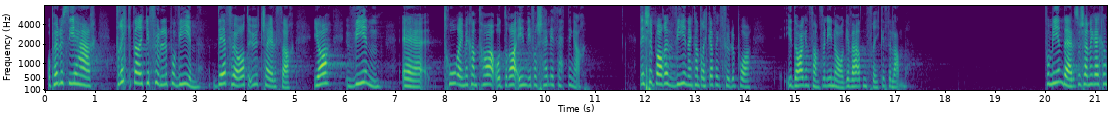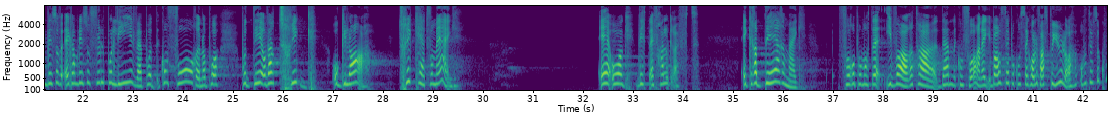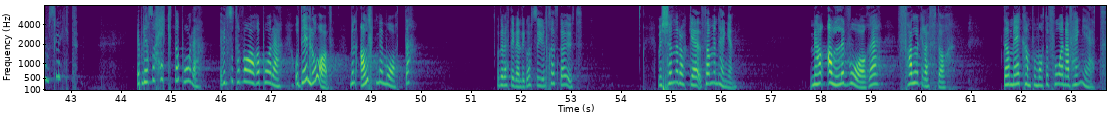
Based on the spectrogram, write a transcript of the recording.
Og Paulus sier her drikk dere ikke fulle på vin. Det fører til utskeielser. Ja, vin eh, tror jeg vi kan ta og dra inn i forskjellige settinger. Det er ikke bare vin en kan drikke seg fulle på i dagens samfunn i Norge, verdens rikeste land. For min del så kjenner jeg at jeg kan bli så, kan bli så full på livet, på komforten og på, på det å være trygg og glad. Trygghet for meg er òg blitt ei fallgrøft. Jeg graderer meg for å på en måte ivareta den komforten. Jeg, bare se på hvordan jeg holder fast på hjula. Å, det er så koselig. Jeg blir så hekta på det. Jeg vil så ta vare på det. Og det er lov, men alt med måte. Og det vet jeg veldig godt, så juletreet skal ut. Men skjønner dere sammenhengen? Vi har alle våre fallgrøfter der vi kan på en måte få en avhengighet.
